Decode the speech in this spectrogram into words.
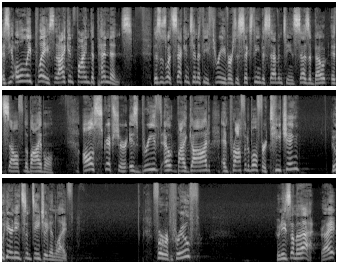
It's the only place that I can find dependence. This is what 2 Timothy 3, verses 16 to 17 says about itself, the Bible. All scripture is breathed out by God and profitable for teaching who here needs some teaching in life? For reproof? Who needs some of that, right?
